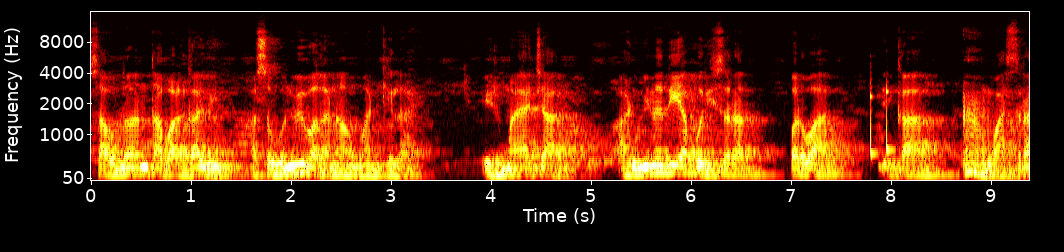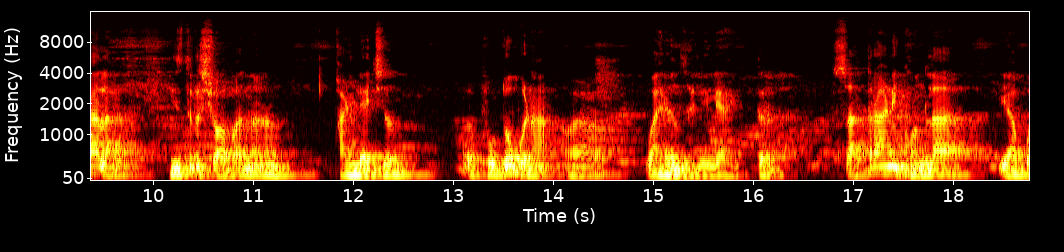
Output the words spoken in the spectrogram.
सावधानता बाळगावी असं वन विभागानं आव्हान केलं आहे. येरमाळ्याच्या आडवी नदी या परिसरात परवा एका वासराला हिंस्त्र श्वापानं फाडल्याचं फोटो पण व्हायरल झालेले आहेत तर सातारा आणि खोंदला या प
